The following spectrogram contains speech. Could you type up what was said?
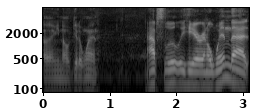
uh, you know, get a win. Absolutely here, and a win that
